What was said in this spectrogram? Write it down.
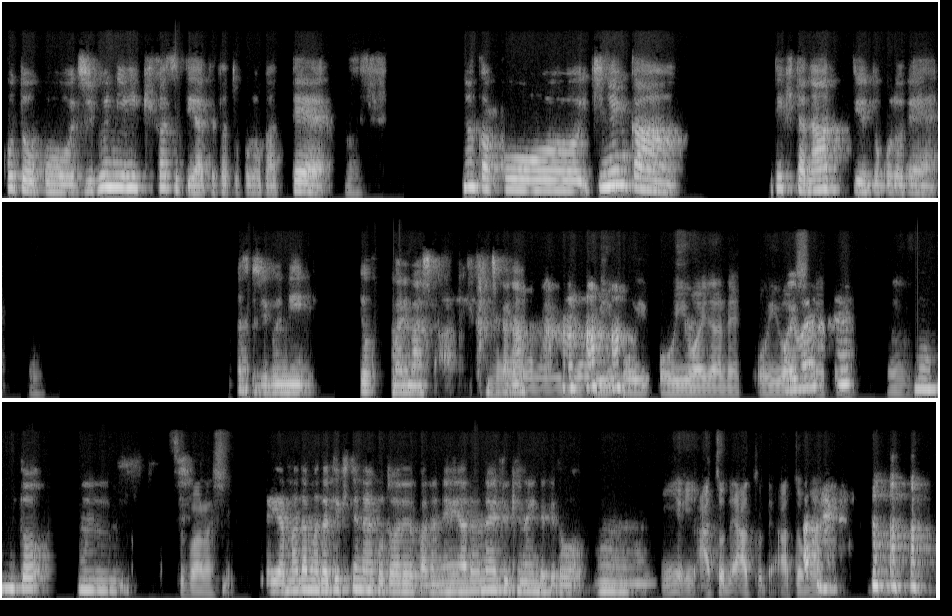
ことをこう、自分に言い聞かせてやってたところがあってうん、なんかこう、1年間できたなっていうところでうん、まず自分によく頑張りましたって感じかな。おいおいお祝いだね。お祝いしないとね。うん、もう本当、うん。素晴らしいや、まだまだできてないことあるからね、やらないといけないんだけど、うん。い。いいよ、いいよ。後で、後で、後前。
